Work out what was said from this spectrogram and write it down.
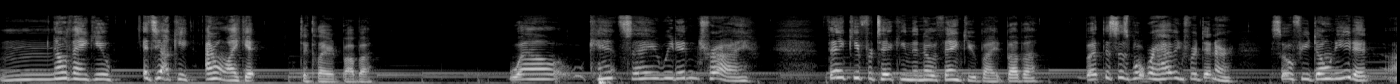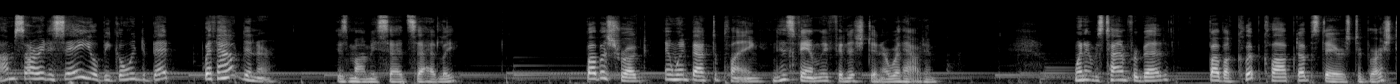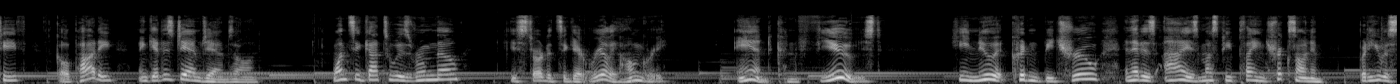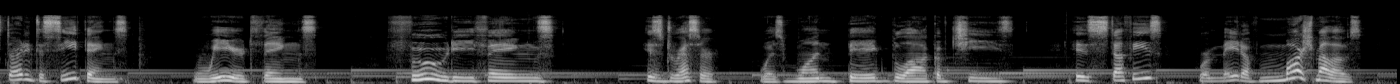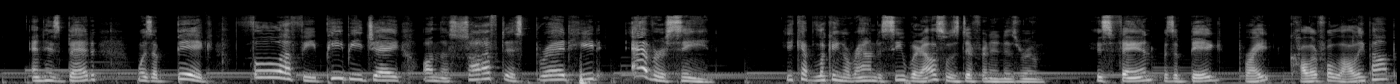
Mm, no thank you. It's yucky. I don't like it, declared Bubba. Well, can't say we didn't try. Thank you for taking the no thank you bite, Bubba. But this is what we're having for dinner, so if you don't eat it, I'm sorry to say you'll be going to bed without dinner, his mommy said sadly. Bubba shrugged and went back to playing, and his family finished dinner without him. When it was time for bed, Bubba clip clopped upstairs to brush teeth, go potty, and get his jam jams on. Once he got to his room, though, he started to get really hungry and confused. He knew it couldn't be true and that his eyes must be playing tricks on him, but he was starting to see things weird things, foody things. His dresser was one big block of cheese. His stuffies were made of marshmallows, and his bed was a big, fluffy PBJ on the softest bread he'd ever seen. He kept looking around to see what else was different in his room. His fan was a big, bright, colorful lollipop.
